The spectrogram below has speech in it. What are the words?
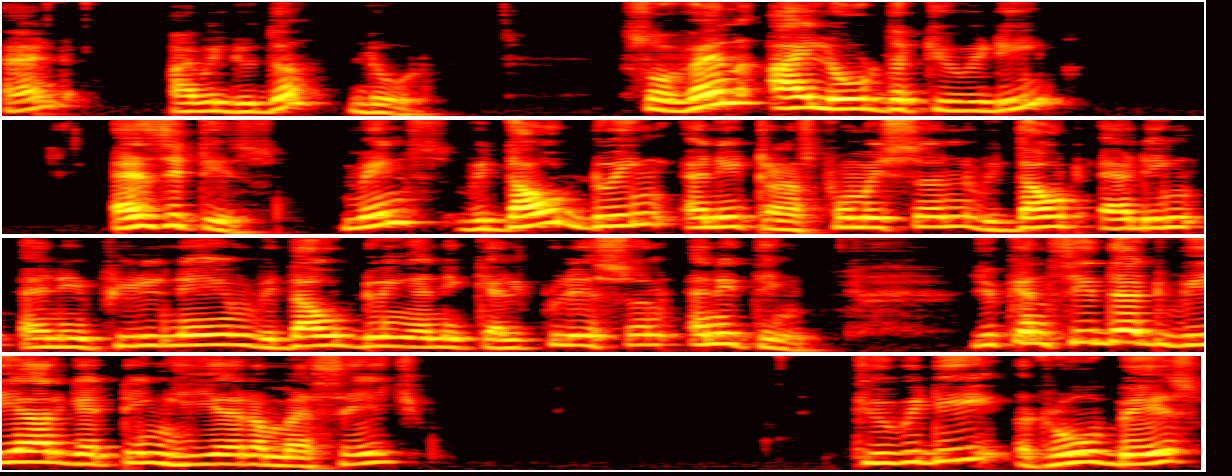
and I will do the load. So when I load the QVD as it is means without doing any transformation, without adding any field name, without doing any calculation, anything. You can see that we are getting here a message QVD row base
